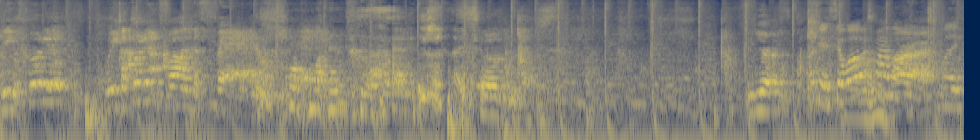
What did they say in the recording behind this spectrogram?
We couldn't. We couldn't find the fan. Oh my god. I told you. Yeah. Okay, so what was my line? Like,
